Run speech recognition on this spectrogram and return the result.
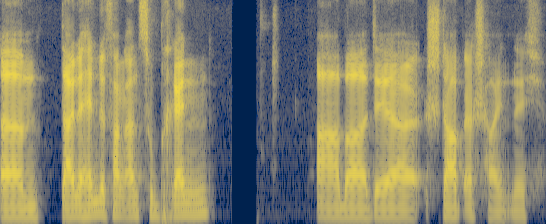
Ähm, deine Hände fangen an zu brennen, aber der Stab erscheint nicht.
